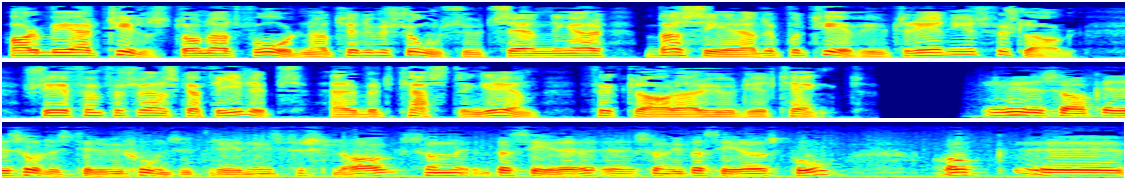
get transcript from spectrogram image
har begärt tillstånd att få ordna televisionsutsändningar baserade på tv-utredningens förslag. Chefen för Svenska Philips, Herbert Kastengren, förklarar hur det är tänkt. I huvudsak är det således televisionsutredningens förslag som, baserar, som vi baserar oss på. Och eh,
